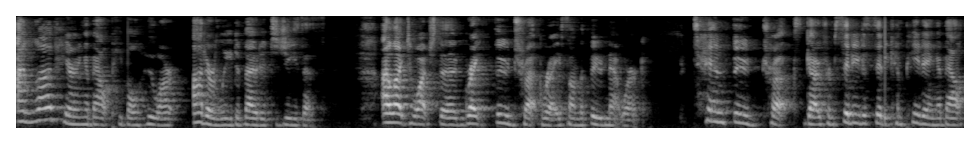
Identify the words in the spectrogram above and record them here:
I love hearing about people who are utterly devoted to Jesus. I like to watch the great food truck race on the Food Network. 10 food trucks go from city to city competing about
